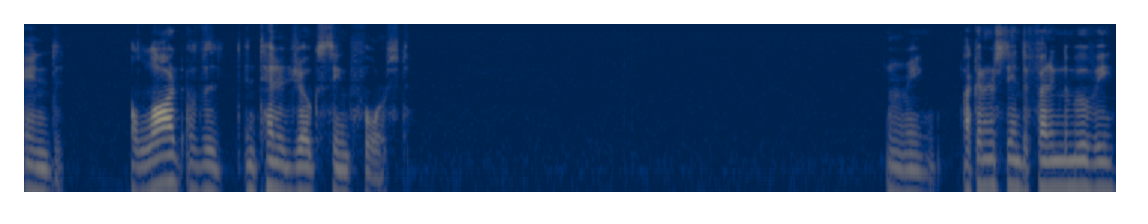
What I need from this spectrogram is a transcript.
and a lot of the intended jokes seemed forced. I mean, I can understand defending the movie,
